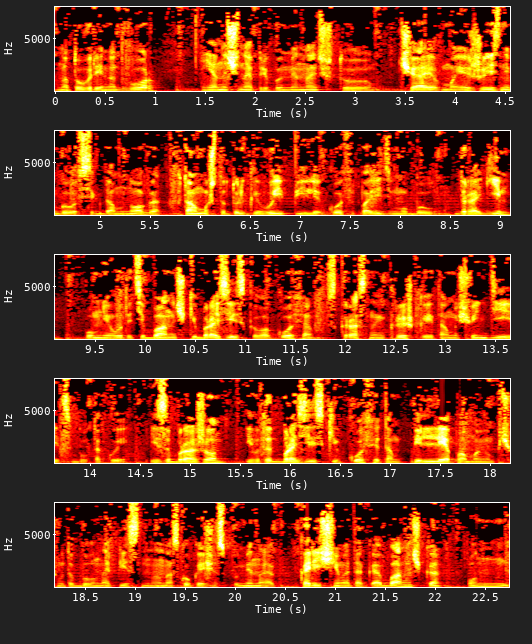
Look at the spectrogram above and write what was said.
на то время двор, я начинаю припоминать, что чая в моей жизни было всегда много, потому что только его и пили. Кофе, по-видимому, был дорогим. Помню вот эти баночки бразильского кофе с красной крышкой, и там еще индеец был такой изображен. И вот этот бразильский кофе, там пиле, по-моему, почему-то было написано, насколько я сейчас вспоминаю, коричневая такая баночка, он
